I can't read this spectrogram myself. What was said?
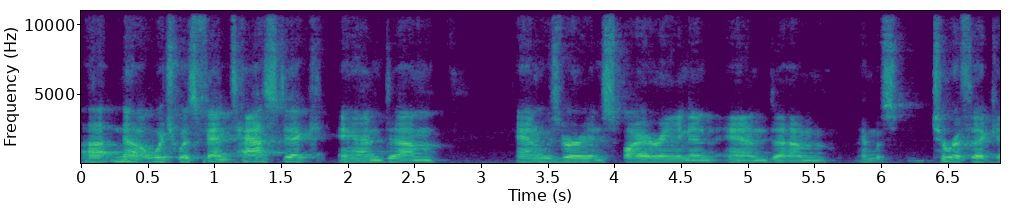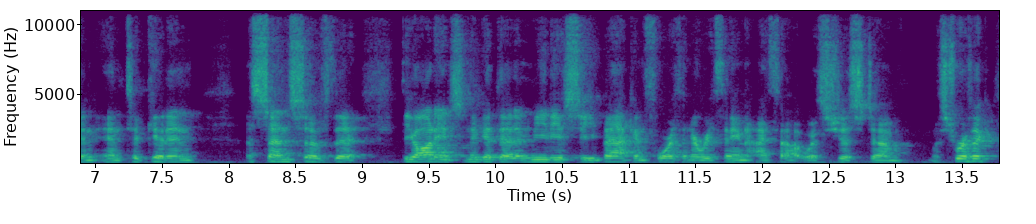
Uh, no, which was fantastic and um, and was very inspiring and and um, and was terrific. And and to get in a sense of the the audience and to get that immediacy back and forth and everything, I thought was just um, was terrific.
